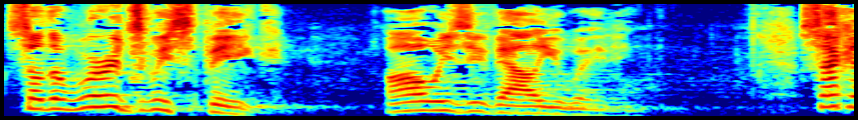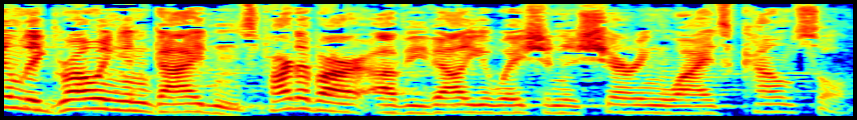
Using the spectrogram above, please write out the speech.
So the words we speak, always evaluating. Secondly, growing in guidance. Part of our of evaluation is sharing wise counsel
